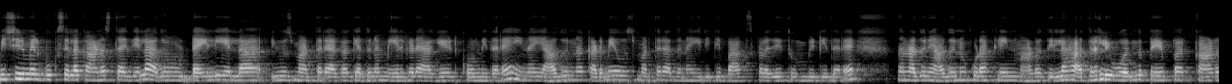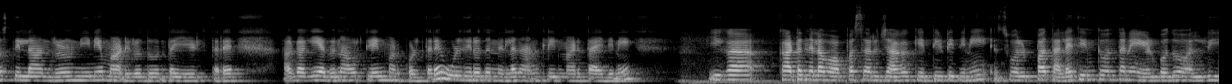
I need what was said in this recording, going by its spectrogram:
ಮಿಷಿನ್ ಮೇಲೆ ಬುಕ್ಸ್ ಎಲ್ಲ ಕಾಣಿಸ್ತಾ ಇದೆಯಲ್ಲ, ಅದು ಡೈಲಿ ಎಲ್ಲ ಯೂಸ್ ಮಾಡ್ತಾರೆ. ಹಾಗಾಗಿ ಅದನ್ನು ಮೇಲ್ಗಡೆ ಹಾಗೆ ಇಟ್ಕೊಂಡಿದ್ದಾರೆ. ಇನ್ನು ಯಾವುದನ್ನ ಕಡಿಮೆ ಯೂಸ್ ಮಾಡ್ತಾರೆ, ಅದನ್ನು ಈ ರೀತಿ ಬಾಕ್ಸ್ಗಳಲ್ಲಿ ತುಂಬಿಟ್ಟಿದ್ದಾರೆ. ನಾನು ಅದನ್ನು ಯಾವುದನ್ನು ಕೂಡ ಕ್ಲೀನ್ ಮಾಡೋದಿಲ್ಲ. ಅದರಲ್ಲಿ ಒಂದು ಪೇಪರ್ ಕಾಣಿಸ್ತಿಲ್ಲ ಅಂದ್ರೂ ನೀನೇ ಮಾಡಿರೋದು ಅಂತ ಹೇಳ್ತಾರೆ. ಹಾಗಾಗಿ ಅದನ್ನು ಅವ್ರು ಕ್ಲೀನ್ ಮಾಡ್ಕೊಳ್ತಾರೆ. ಉಳಿದಿರೋದನ್ನೆಲ್ಲ ನಾನು ಕ್ಲೀನ್ ಮಾಡ್ತಾ ಇದ್ದೀನಿ. ಈಗ ಕಾಟನ್ನೆಲ್ಲ ಅವ್ರ ಜಾಗಕ್ಕೆ ಎತ್ತಿಟ್ಟಿದ್ದೀನಿ. ಸ್ವಲ್ಪ ತಲೆ ತಿಂತು ಅಂತಲೇ ಹೇಳ್ಬೋದು. ಅಲ್ಲಿ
